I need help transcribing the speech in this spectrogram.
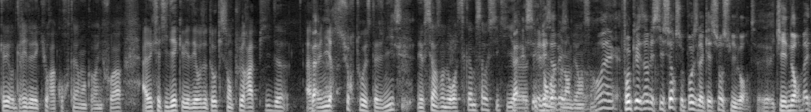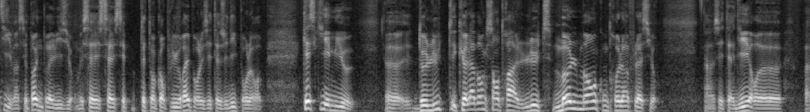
Quelle est votre grille de lecture à court terme, encore une fois, avec cette idée qu'il y a des hausses de taux qui sont plus rapides à bah, venir, surtout aux États-Unis, mais aussi en zone euro. C'est comme ça aussi qui, bah, un peu l'ambiance. Il hein. faut que les investisseurs se posent la question suivante, euh, qui est normative, hein, ce n'est pas une prévision, mais c'est peut-être encore plus vrai pour les États-Unis que pour l'Europe. Qu'est-ce qui est mieux euh, de lutte, que la Banque centrale lutte mollement contre l'inflation hein, C'est-à-dire, euh, bah,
